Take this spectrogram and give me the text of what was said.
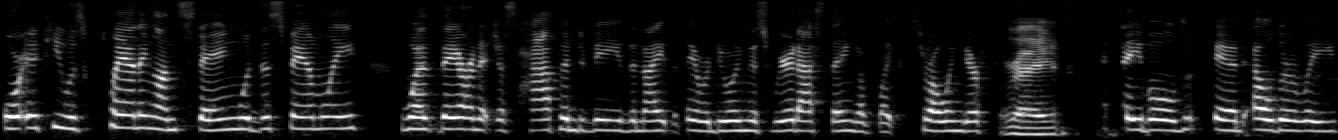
or if he was planning on staying with this family, went there and it just happened to be the night that they were doing this weird ass thing of like throwing their Right. disabled and elderly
